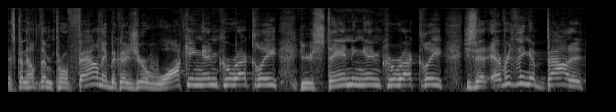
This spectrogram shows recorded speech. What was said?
It's going to help them profoundly because you're walking incorrectly, you're standing incorrectly. She said, everything about it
